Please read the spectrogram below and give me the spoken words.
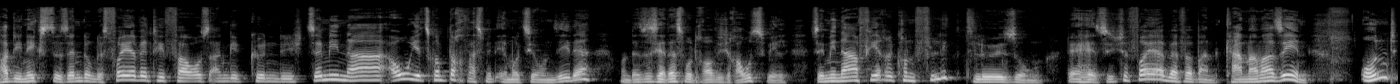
hat die nächste Sendung des Feuerwehr-TVs angekündigt. Seminar, oh, jetzt kommt doch was mit Emotionen, seht ihr? Und das ist ja das, worauf ich raus will. Seminar faire Konfliktlösung. Der Hessische Feuerwehrverband. Kann man mal sehen. Und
